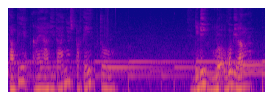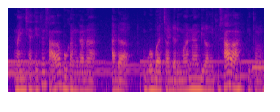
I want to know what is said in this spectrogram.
tapi realitanya seperti itu. Jadi gue gue bilang mindset itu salah bukan karena ada gue baca dari mana bilang itu salah gitu loh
